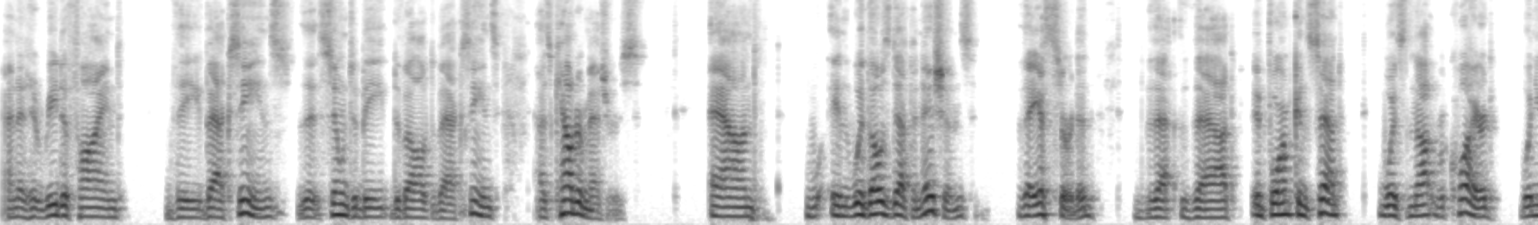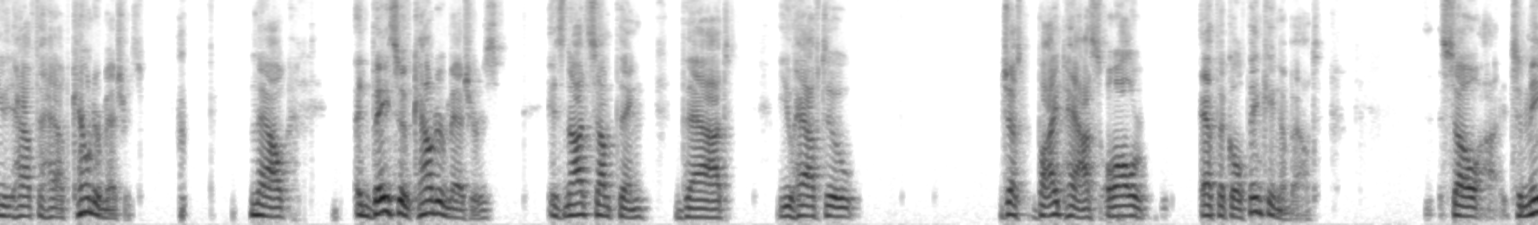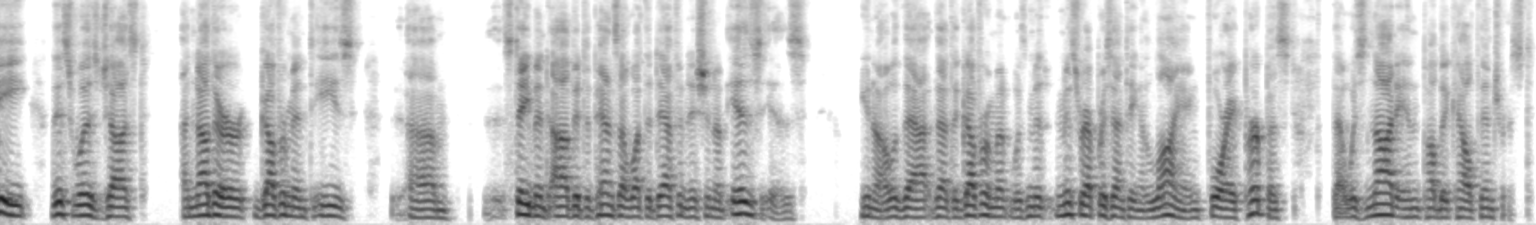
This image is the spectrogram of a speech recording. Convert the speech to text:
and it had redefined the vaccines, the soon to be developed vaccines, as countermeasures. And in, with those definitions, they asserted that that informed consent was not required when you have to have countermeasures. Now, invasive countermeasures is not something that you have to just bypass all ethical thinking about. So, uh, to me, this was just another government ease um, statement of it depends on what the definition of is is you know that that the government was mi- misrepresenting and lying for a purpose that was not in public health interest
